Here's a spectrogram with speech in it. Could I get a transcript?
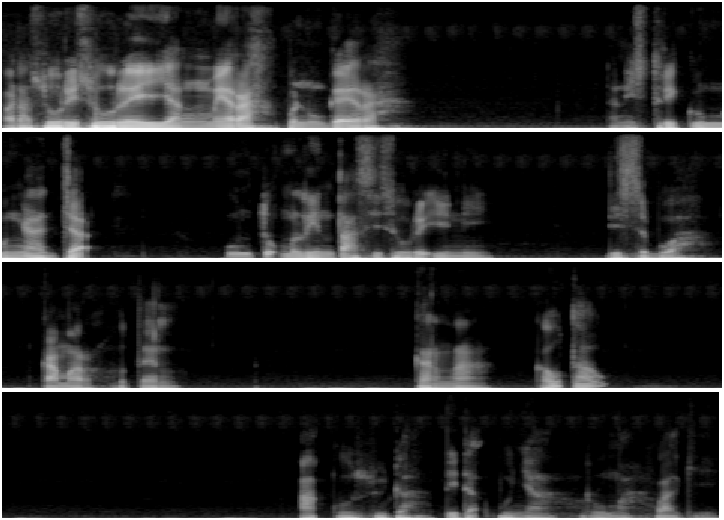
Pada sore-sore yang merah penuh gairah. Dan istriku mengajak untuk melintasi sore ini di sebuah kamar hotel. Karena kau tahu, aku sudah tidak punya rumah lagi.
